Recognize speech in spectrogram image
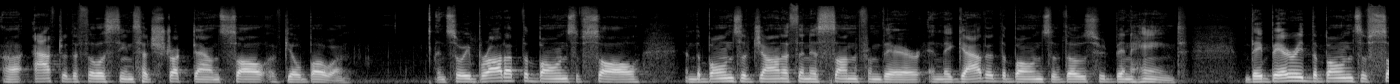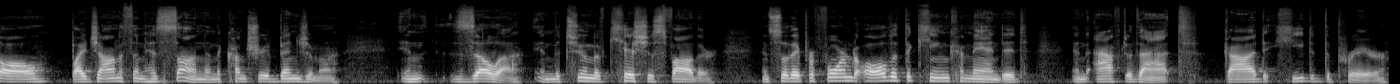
uh, after the Philistines had struck down Saul of Gilboa. And so he brought up the bones of Saul and the bones of Jonathan his son from there, and they gathered the bones of those who'd been hanged. They buried the bones of Saul by Jonathan his son in the country of Benjamin, in Zelah, in the tomb of Kish his father. And so they performed all that the king commanded, and after that, God heeded the prayer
